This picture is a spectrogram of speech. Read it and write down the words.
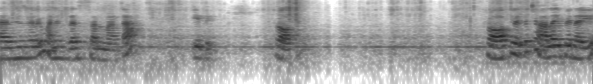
యాజ్ యూజువల్గా మళ్ళీ డ్రెస్ అన్నమాట. ఇది ఫ్రాక్ ఫ్రాక్లు అయితే చాలా అయిపోయినాయి.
